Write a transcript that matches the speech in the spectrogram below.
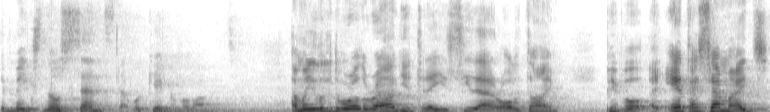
it makes no sense that we're capable of it. And when you look at the world around you today, you see that all the time. People, anti Semites,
